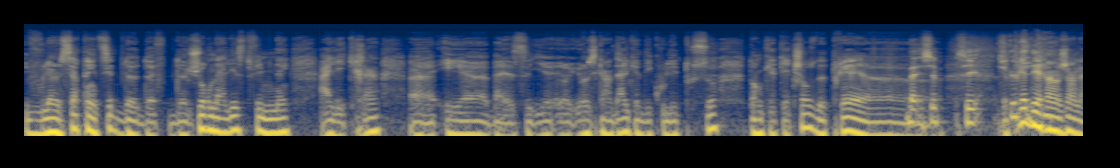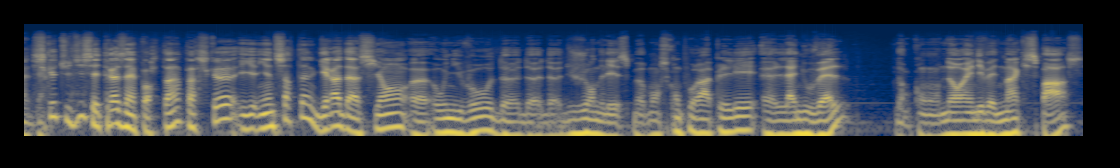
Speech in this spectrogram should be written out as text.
il voulait un certain type de, de, de journaliste féminin à l'écran, euh, et euh, ben, il y a un scandale qui a découlé de tout ça. Donc, il y a quelque chose de très, euh, ben, c'est, très dérangeant là-dedans. Ce que tu dis, c'est très important parce qu'il y a une certaine gradation euh, au niveau de, de, du journalisme. Bon, ce qu'on pourrait appeler la nouvelle, donc, on a un événement qui se passe,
